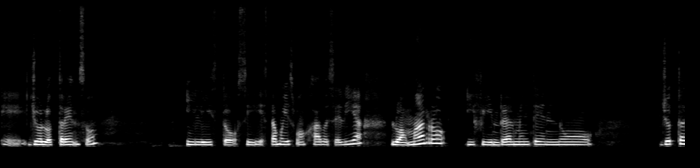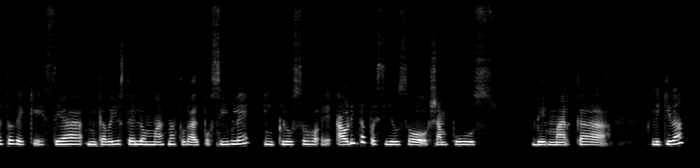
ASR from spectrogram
eh, yo lo trenzo y listo. Si está muy esponjado ese día, lo amarro y fin, realmente no yo trato de que sea mi cabello esté lo más natural posible incluso eh, ahorita pues sí uso shampoos de marca líquida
